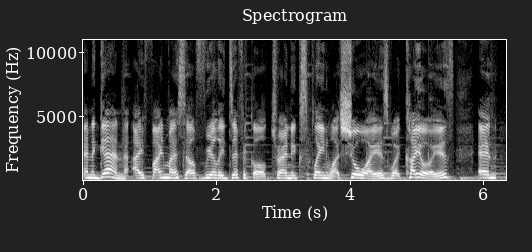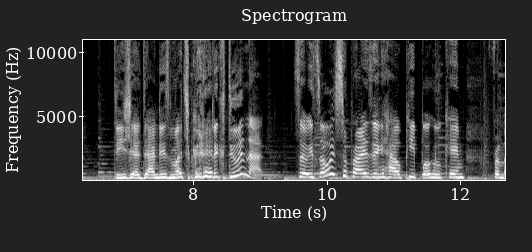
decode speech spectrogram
And again, I find myself really difficult trying to explain what Showa is, what Kayo is, and DJ Dandy is much good at doing that. So it's always surprising how people who came from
